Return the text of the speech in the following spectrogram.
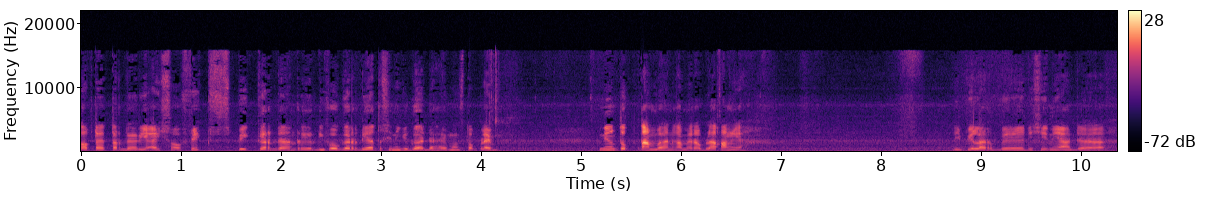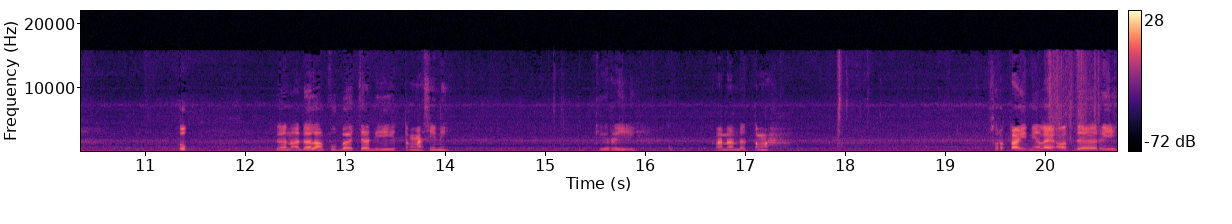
top tether dari Isofix, speaker dan rear defogger. Di atas ini juga ada High stop lamp. Ini untuk tambahan kamera belakang ya. di pilar B di sini ada dan ada lampu baca di tengah sini. Kiri kanan dan tengah. Serta ini layout dari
